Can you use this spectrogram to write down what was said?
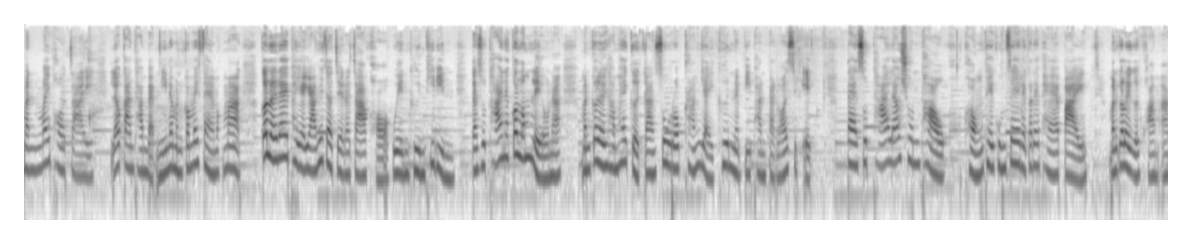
มันไม่พอใจ แล้วการทำแบบนี้เนี่ยมันก็ไม่แฟร์มากๆ ก็เลยได้พยายามที่จะเจรจาขอเวรคืนที่ดิน แต่สุดท้ายเนี่ยก็ล้มเหลวนะมันก็เลยทำให้เกิดการสู้รบครั้งใหญ่ขึ้นในปี 1811 แต่สุดท้ายแล้วชนเผ่าของเทคุมเซ่เนี่ยก็ได้แพ้ไป มันก็เลยเกิดความอา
